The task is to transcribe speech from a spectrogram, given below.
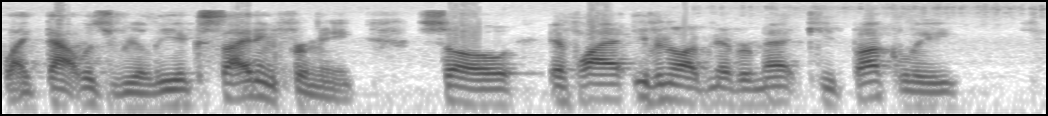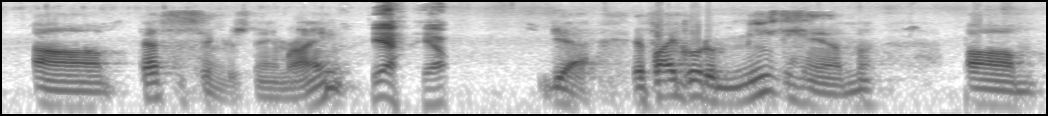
Like that was really exciting for me. So if I, even though I've never met Keith Buckley, um, that's the singer's name, right? Yeah. Yep. Yeah. If I go to meet him, um,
